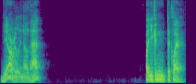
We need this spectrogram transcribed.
You don't really know that, but you can declare it.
